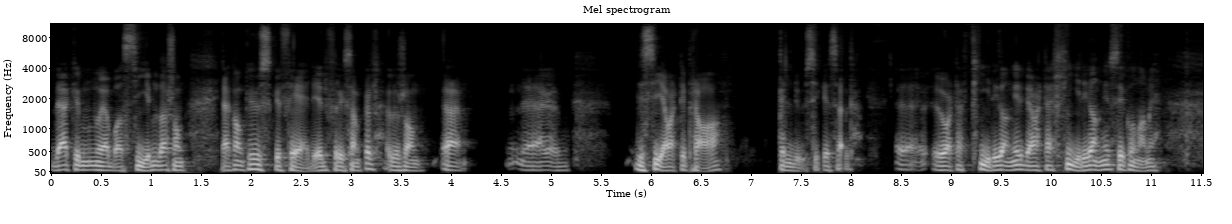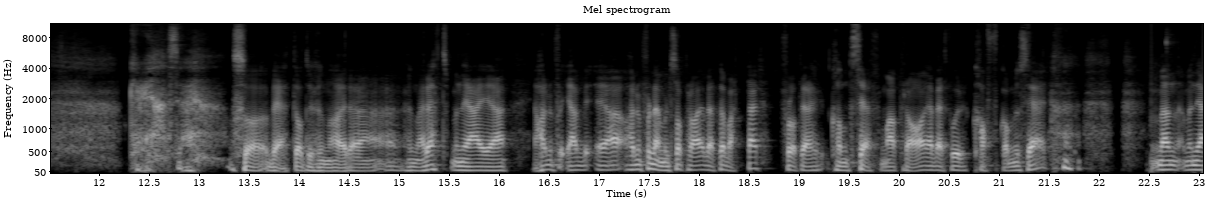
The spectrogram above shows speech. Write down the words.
det er ikke noe jeg bare sier. Men det er sånn Jeg kan ikke huske ferier, f.eks. Eller sånn jeg, jeg, De sier jeg har vært i Praha. Veldig usikker selv. Eh, vi har vært der fire ganger. Vi har vært der fire ganger, sier kona mi. Ok, sier jeg. Så vet jeg at hun har, eh, hun har rett. Men jeg, jeg, har en, jeg, har en, fornemmelse av Praha. Jeg vet jeg har vært der. For at jeg kan se for meg Praha. Jeg vet hvor Kafka-museet er. men, men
